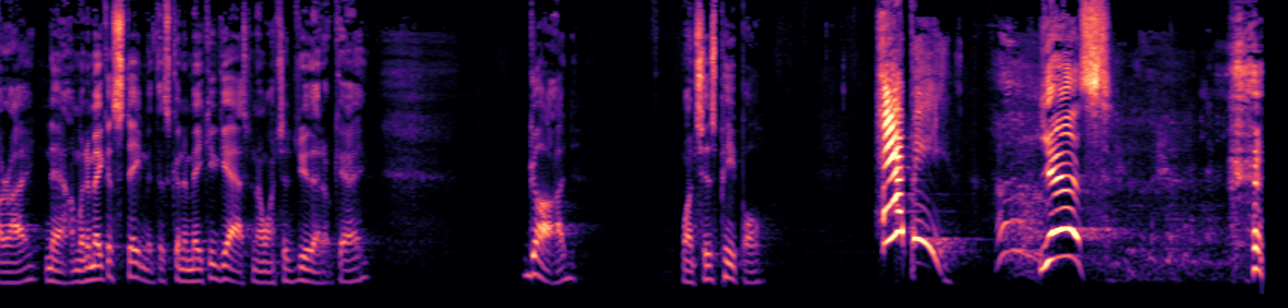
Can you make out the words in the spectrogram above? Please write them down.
All right. Now, I'm going to make a statement that's going to make you gasp, and I want you to do that, okay? God wants his people happy. yes.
